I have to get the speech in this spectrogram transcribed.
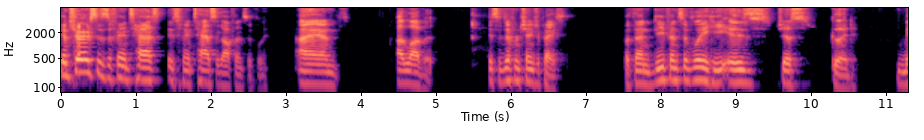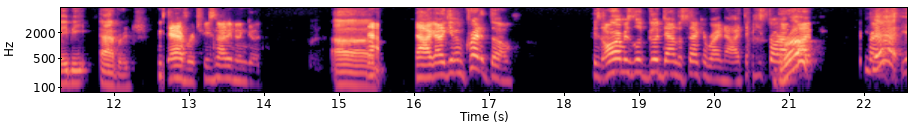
Contreras is a fantastic is fantastic offensively, and I love it. It's a different change of pace, but then defensively, he is just good, maybe average. He's average. He's not even good. Um, Now- Now I gotta give him credit though. His arm has looked good down to second right now. I think he's starting out Bro, five. yeah,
